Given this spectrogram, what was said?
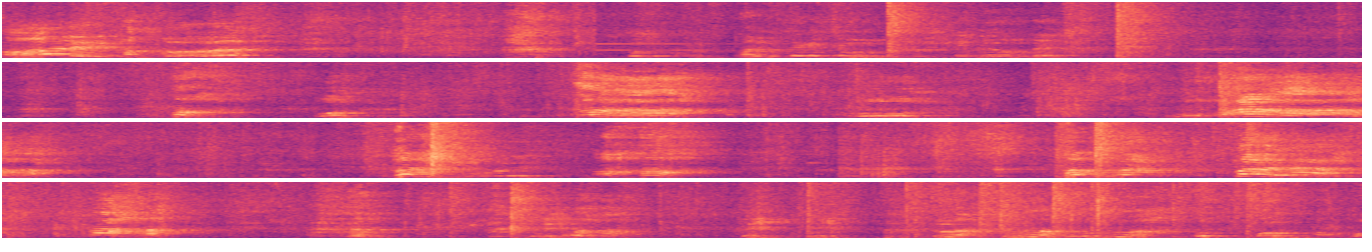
아, 아이, 한 분. 팔 세게 좀 개매운데. 아, 오, 아, 오, 오, 아, 아, 아, 아, 아, 빠야, 아. 우와, 우와, 우와, 우와, 오, 오, 오,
